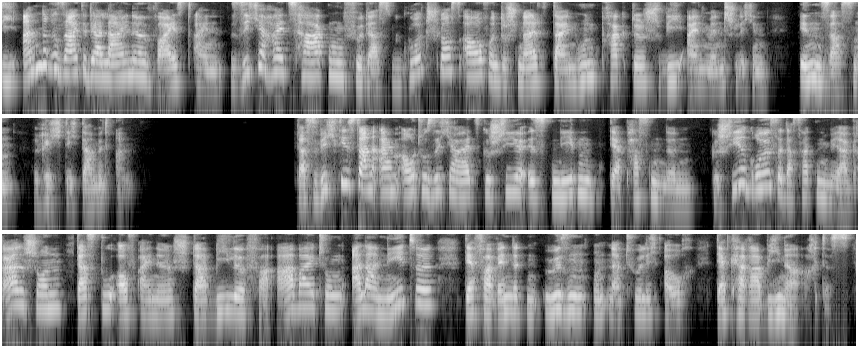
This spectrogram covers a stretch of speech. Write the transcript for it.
Die andere Seite der Leine weist ein Sicherheitshaken für das Gurtschloss auf und du schnallst deinen Hund praktisch wie einen menschlichen Insassen richtig damit an. Das Wichtigste an einem Autosicherheitsgeschirr ist neben der passenden Geschirrgröße, das hatten wir ja gerade schon, dass du auf eine stabile Verarbeitung aller Nähte, der verwendeten Ösen und natürlich auch der Karabiner achtest.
